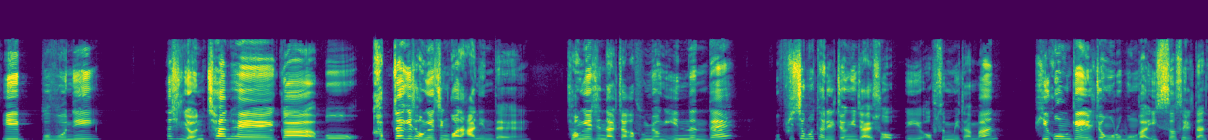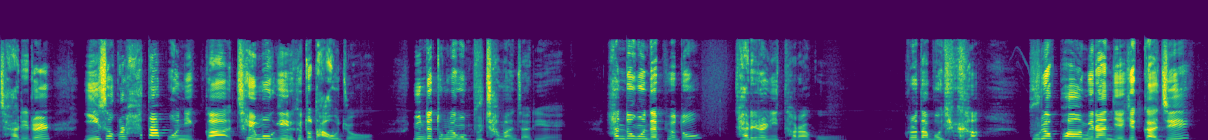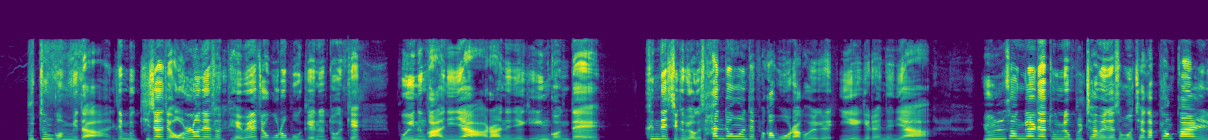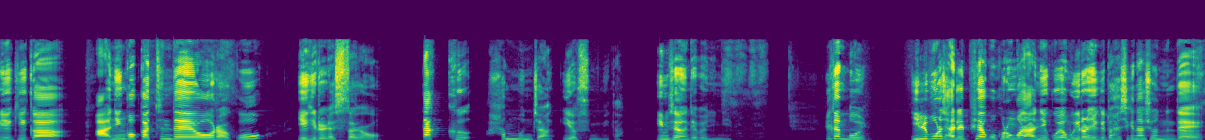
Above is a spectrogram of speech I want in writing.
이 부분이 사실 연찬회가 뭐 갑자기 정해진 건 아닌데 정해진 날짜가 분명히 있는데 뭐 피치 못할 일정인지 알 수 없습니다만 비공개 일정으로 뭔가 있어서 일단 자리를 이석을 하다 보니까 제목이 이렇게 또 나오죠. 윤 대통령은 불참한 자리에 한동훈 대표도 자리를 이탈하고 그러다 보니까 불협화음이란 얘기까지 붙은 겁니다. 이제 뭐 기자들 언론에서 대외적으로 보기에는 또 이렇게 보이는 거 아니냐라는 얘기인 건데 근데 지금 여기서 한동훈 대표가 뭐라고 얘기를, 이 얘기를 했느냐 윤석열 대통령 불참에 대해서 뭐 제가 평가할 얘기가 아닌 것 같은데요라고 얘기를 했어요. 딱 그 한 문장이었습니다. 임세영 대변인님. 일단 뭐 일부러 자리를 피하고 그런 건 아니고요. 뭐 이런 얘기도 하시긴 하셨는데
